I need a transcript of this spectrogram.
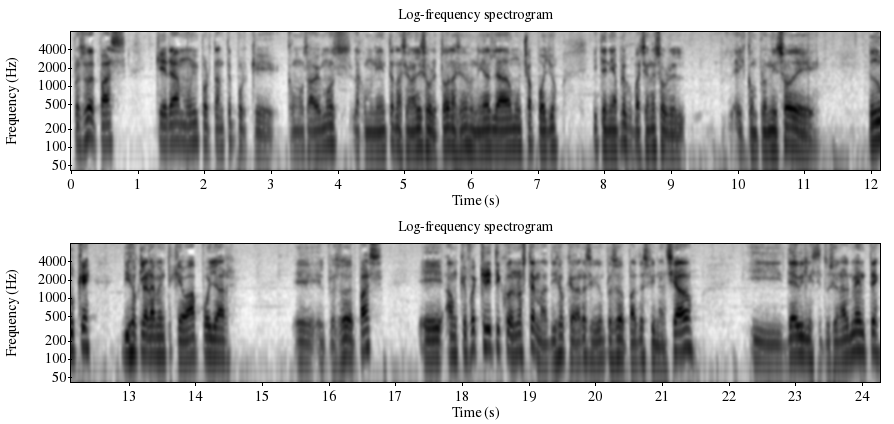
proceso de paz, que era muy importante porque, como sabemos, la comunidad internacional y sobre todo Naciones Unidas le ha dado mucho apoyo y tenía preocupaciones sobre el, compromiso de, de Duque, dijo claramente que va a apoyar eh, el proceso de paz, eh, aunque fue crítico en unos temas, dijo que había recibido un proceso de paz desfinanciado y débil institucionalmente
